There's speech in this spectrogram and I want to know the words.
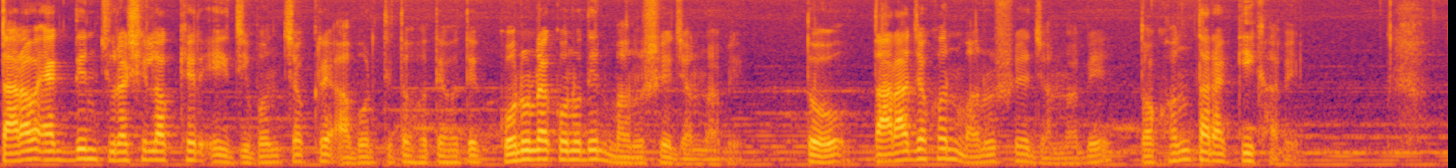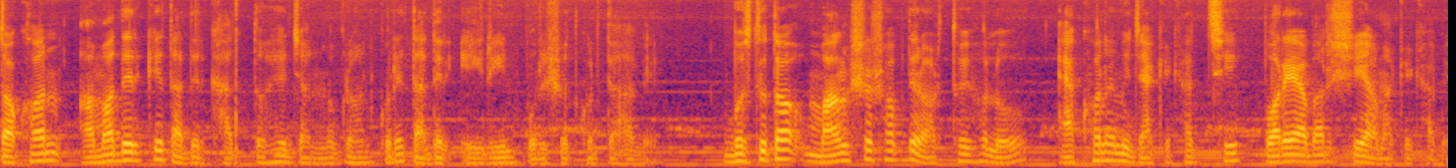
তারাও একদিন চুরাশি লক্ষের এই জীবনচক্রে আবর্তিত হতে হতে কোনো না কোনো দিন মানুষ হয়ে জন্মাবে। তো তারা যখন মানুষ হয়ে জন্মাবে, তখন তারা কি খাবে? তখন আমাদেরকে তাদের খাদ্য হয়ে জন্মগ্রহণ করে তাদের এই ঋণ পরিশোধ করতে হবে। বস্তুত, মাংস শব্দের অর্থই হলো, এখন আমি যাকে খাচ্ছি, পরে আবার সে আমাকে খাবে।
